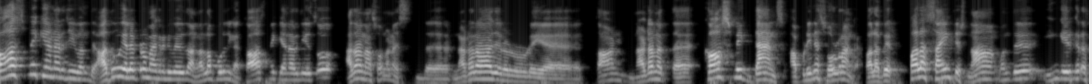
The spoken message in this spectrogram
காஸ்மிக் எனர்ஜி வந்து அதுவும் எலக்ட்ரோ மேக்னெட்டிக் வேவ் தான். நல்லா புரிஞ்சுங்க. காஸ்மிக் எனர்ஜிஸோ அதான் நான் சொன்னேன் இந்த நடராஜருடைய தான் நடனத்தை காஸ்மிக் டான்ஸ் அப்படின்னு சொல்றாங்க பல பேர். பல சயின்டிஸ்ட் நான் வந்து இங்க இருக்கிற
